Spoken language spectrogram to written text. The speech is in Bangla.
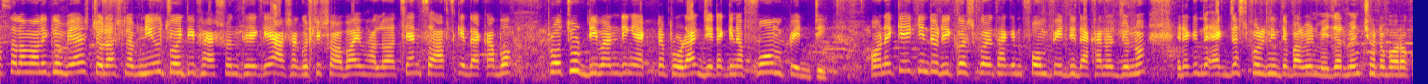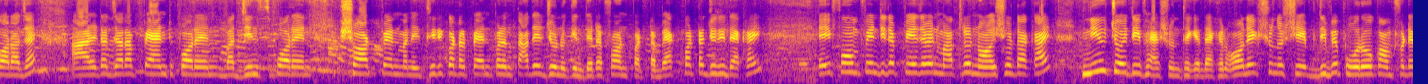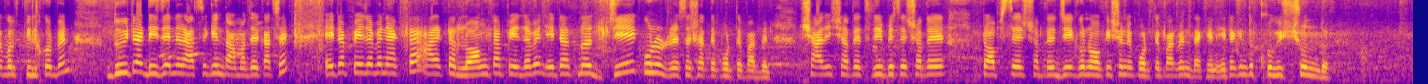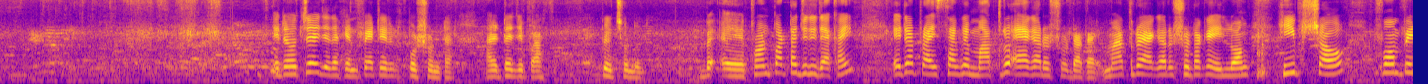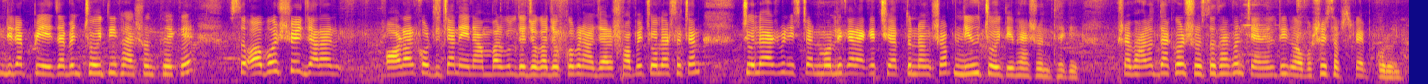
আসসালামু আলাইকুম বিয়াস, চলে আসলাম নিউ চৈতি ফ্যাশন থেকে। আশা করছি সবাই ভালো আছেন। সো আজকে দেখাবো প্রচুর ডিমান্ডিং একটা প্রোডাক্ট যেটা কিনা ফোম পেন্টি অনেকেই কিন্তু রিকোয়েস্ট করে থাকেন ফোম পেন্টি দেখানোর জন্য। এটা কিন্তু অ্যাডজাস্ট করে নিতে পারবেন মেজারমেন্ট ছোট বড় করা যায়। আর এটা যারা প্যান্ট পরেন বা জিন্স পরেন শর্ট প্যান্ট মানে থ্রি কোয়ার্টার প্যান্ট পরেন, তাদের জন্য কিন্তু এটা ফ্রন্ট পার্টটা ব্যাক পার্টটা যদি দেখাই, এই ফোম পেন্টিটা পেয়ে যাবেন মাত্র নয়শো টাকায় নিউ চৈতি ফ্যাশন থেকে। দেখেন, অনেক সুন্দর শেপ দিবে, পরেও কমফোর্টেবল ফিল করবেন। দুইটা ডিজাইনের আছে কিন্তু আমাদের কাছে। এটা পেয়ে যাবেন একটা আর একটা লংটা পেয়ে যাবেন। এটা আপনার যে কোনো ড্রেসের সাথে পরতে পারবেন। শাড়ির সাথে থ্রি পিসের সাথে টপসের সাথে যে কোনো অকেশনে পরতে পারবেন। দেখেন, এটা কিন্তু খুবই সুন্দর। এটা হচ্ছে এই যে দেখেন, প্যাটের পোর্শনটা আর এটা যে পেছনের। ফ্রন্ট পার্টটা যদি দেখাই, এটার প্রাইস থাকবে মাত্র এগারোশো টাকায়। মাত্র এগারোশো টাকায় এই লং হিপ সহ ফর্ম পেন্টিটা পেয়ে যাবেন চৈতি ফ্যাশন থেকে। সো অবশ্যই যারা অর্ডার করতে চান, এই নাম্বারগুলোতে যোগাযোগ করবেন। আর যারা শপে চলে আসতে চান, চলে আসবেন ইস্টার্ন মল্লিকার একে ছিয়াত্তর নং শপ নিউ চৈতি ফ্যাশন থেকে। সব ভালো থাকুন, সুস্থ থাকুন। চ্যানেলটিকে অবশ্যই সাবস্ক্রাইব করুন।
